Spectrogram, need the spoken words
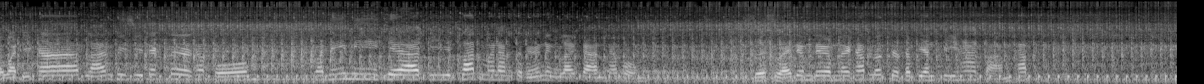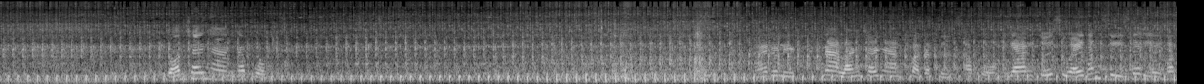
สวัสดีครับ ร้าน PC Tractor ครับผม วันนี้มี KRT Plus มานำเสนอหนึ่งรายการครับผมสวยๆเดิมๆเลยครับ รถจดทะเบียนปี 53 ครับพร้อมใช้งานครับผมไฮดรอลิกหน้าหลังใช้งานปกติครับผม ยางสวยๆทั้ง 4 เส้นเลยครับ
